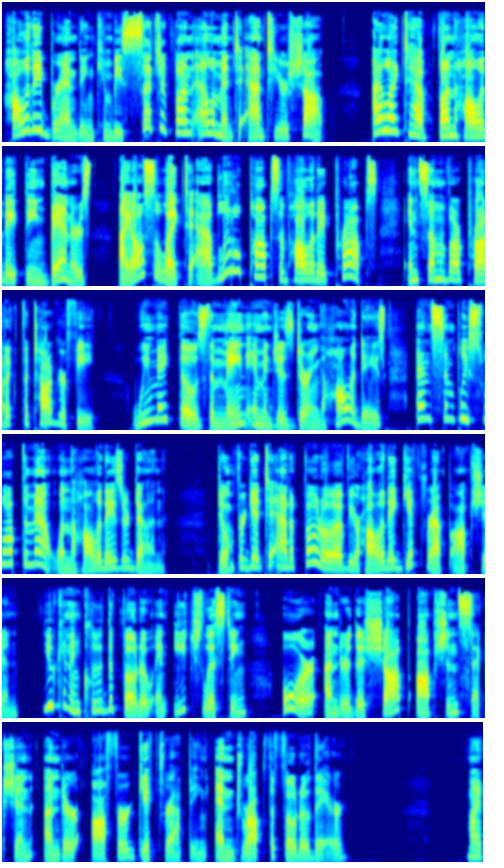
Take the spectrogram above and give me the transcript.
Holiday branding can be such a fun element to add to your shop. I like to have fun holiday themed banners. I also like to add little pops of holiday props in some of our product photography. We make those the main images during the holidays and simply swap them out when the holidays are done. Don't forget to add a photo of your holiday gift wrap option. You can include the photo in each listing or under the Shop Options section under Offer Gift Wrapping and drop the photo there. My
